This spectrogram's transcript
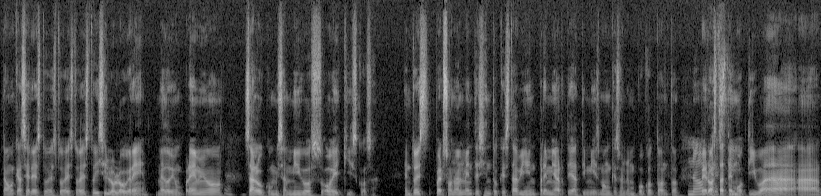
Tengo que hacer esto, esto, esto, esto. Y si lo logré, me doy un premio, salgo con mis amigos o X cosa. Entonces, personalmente siento que está bien premiarte a ti mismo, aunque suene un poco tonto, pero, hasta te motiva a,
